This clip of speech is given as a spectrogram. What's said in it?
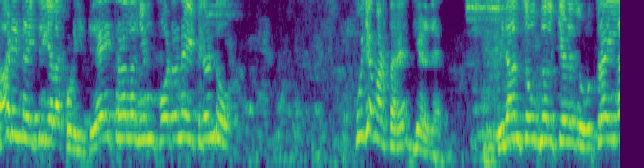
ನಾಡಿನ ರೈತರಿಗೆಲ್ಲ ಕೊಡಿ ರೈತರೆಲ್ಲ ನಿಮ್ಮ ಫೋಟೋನೇ ಇಟ್ಕೊಂಡು ಪೂಜೆ ಮಾಡ್ತಾರೆ ಅಂತ ಹೇಳಿದೆ. ವಿಧಾನಸೌಧದಲ್ಲಿ ಕೇಳಿದ್ರು ಉತ್ತರ ಇಲ್ಲ.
